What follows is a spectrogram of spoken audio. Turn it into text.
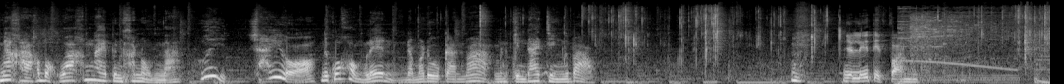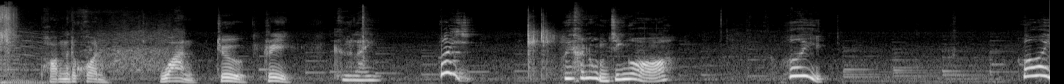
แม่ค้าเขาบอกว่าข้างในเป็นขนมนะ เฮ้ย ใช่เหรอ นึกว่าของเล่น เดี๋ยวมาดูกันว่ามันกินได้จริงหรือเปล่าอืมอย่าลืมติดฟันพ ร้อมนะทุกคน one two three คืออะไร เฮ้ย เฮ้ย ขนมจริงเหรอ เฮ้ย เฮ้ย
